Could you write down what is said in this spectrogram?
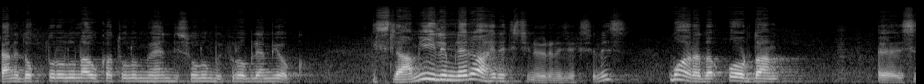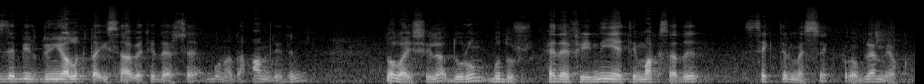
Yani doktor olun, avukat olun, mühendis olun bir problem yok. İslami ilimleri ahiret için öğreneceksiniz. Bu arada oradan e, size bir dünyalık da isabet ederse buna da hamd edin. Dolayısıyla durum budur. Hedefi, niyeti, maksadı sektirmezsek problem yok.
